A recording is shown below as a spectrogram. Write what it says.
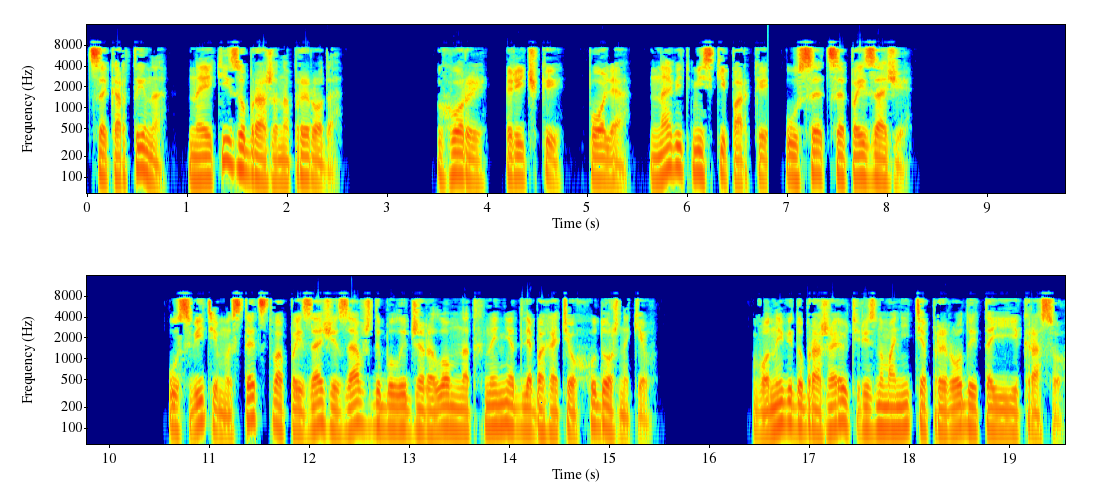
це картина, на якій зображена природа. Гори, річки, поля, навіть міські парки усе це пейзажі. У світі мистецтва пейзажі завжди були джерелом натхнення для багатьох художників. Вони відображають різноманіття природи та її красу.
